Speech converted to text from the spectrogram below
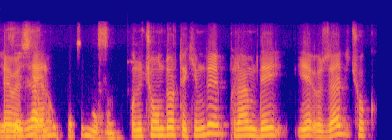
Evet, İzleyiciler yani- bunu kaçırmasın. 13-14 Ekim'de Prime Day'ye özel çok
